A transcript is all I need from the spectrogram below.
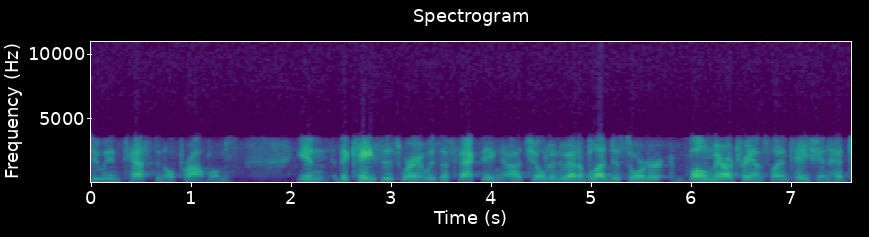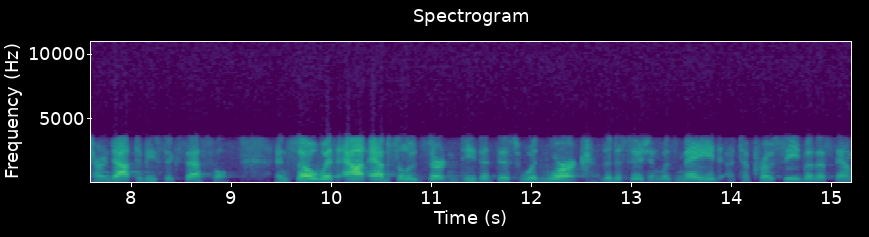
to intestinal problems. In the cases where it was affecting uh, children who had a blood disorder, bone marrow transplantation had turned out to be successful. And so, without absolute certainty that this would work, the decision was made to proceed with a stem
